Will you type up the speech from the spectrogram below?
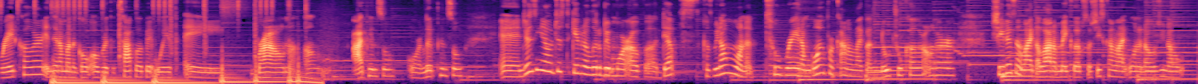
red color. And then I'm gonna go over the top of it with a brown um, eye pencil or lip pencil. And just, you know, just to give it a little bit more of uh, depth. Because we don't want a too red. I'm going for kind of like a neutral color on her. She doesn't like a lot of makeup. So she's kind of like one of those, you know,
